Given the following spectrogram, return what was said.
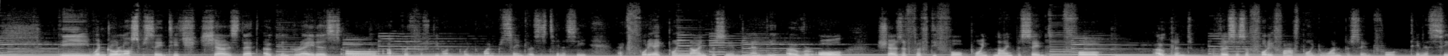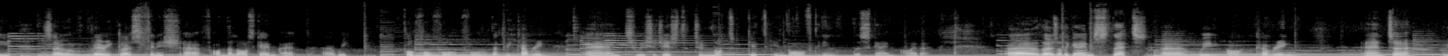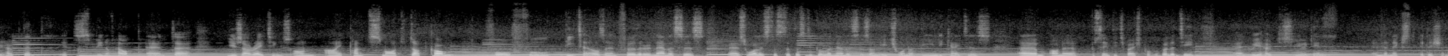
The win draw loss percentage shows that Oakland Raiders are up with 51.1% versus Tennessee at 48.9%, and the overall shows a 54.9% for Oakland versus a 45.1% for Tennessee. So very close finish uh, on the last game at uh, week for, for, for, for that we're covering, and we suggest to not get involved in this game either. Uh, those are the games that uh, we are covering, and uh, we hope that it's been of help and uh, use our ratings on ipuntsmart.com for full details and further analysis, as well as the statistical analysis on each one of the indicators um, on a percentage based probability. And we hope to see you again in the next edition.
